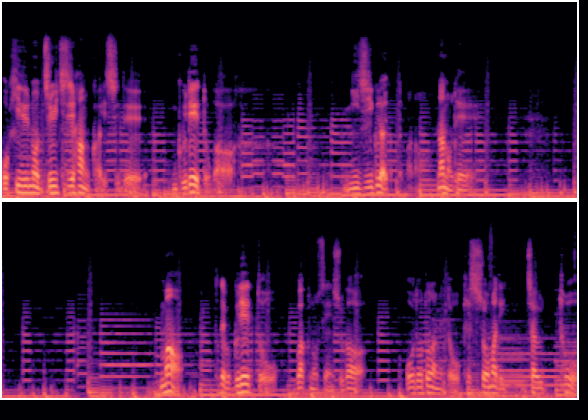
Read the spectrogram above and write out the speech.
お昼の11時半開始で、グレートが2時ぐらいだったかな。なので、まあ、例えばグレート枠の選手が王道トーナメント決勝まで行っちゃうと、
